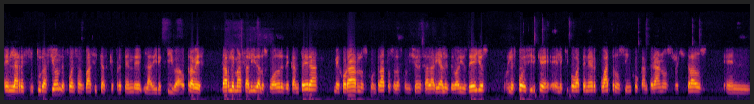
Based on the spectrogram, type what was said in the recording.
en la reestructuración de fuerzas básicas que pretende la directiva. Otra vez, darle más salida a los jugadores de cantera, mejorar los contratos o las condiciones salariales de varios de ellos. Les puedo decir que el equipo va a tener cuatro o cinco canteranos registrados en,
